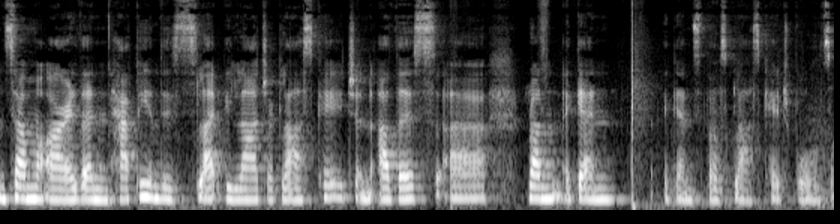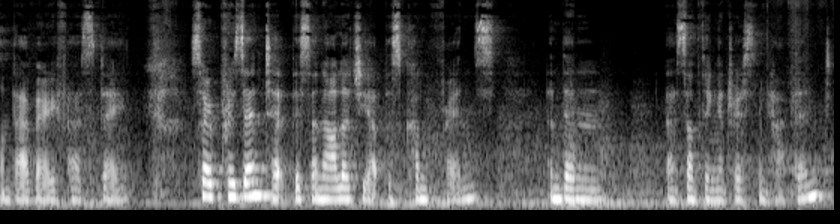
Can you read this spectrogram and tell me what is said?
And some are then happy in this slightly larger glass cage, and others uh, run again against those glass cage walls on their very first day. So I presented this analogy at this conference, and then uh, something interesting happened.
